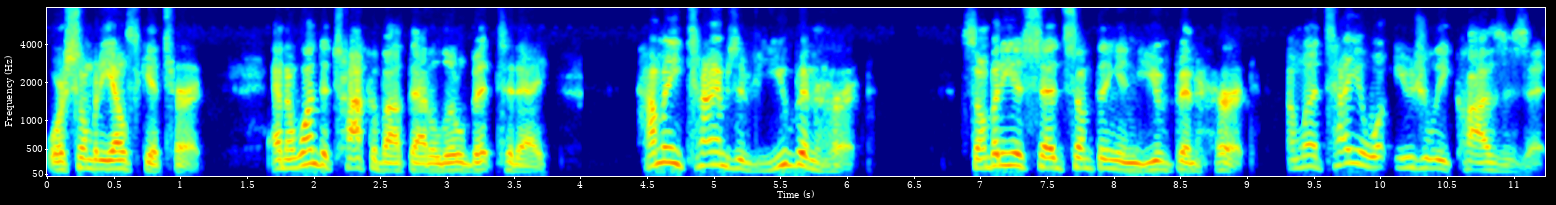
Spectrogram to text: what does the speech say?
or somebody else gets hurt. And I wanted to talk about that a little bit today. How many times have you been hurt? Somebody has said something and you've been hurt. I'm going to tell you what usually causes it.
